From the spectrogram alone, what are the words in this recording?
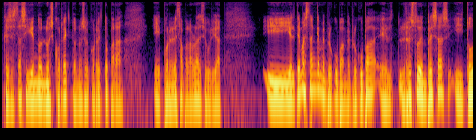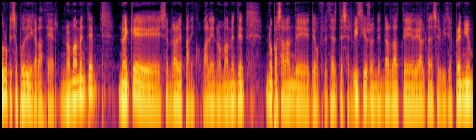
que se está siguiendo no es correcto, no es el correcto para eh, poner esa palabra de seguridad. Y el tema está en que me preocupa, me preocupa el, resto de empresas y todo lo que se puede llegar a hacer. Normalmente no hay que sembrar el pánico, ¿vale? Normalmente no pasarán de, ofrecerte servicios o intentar darte de alta en servicios premium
